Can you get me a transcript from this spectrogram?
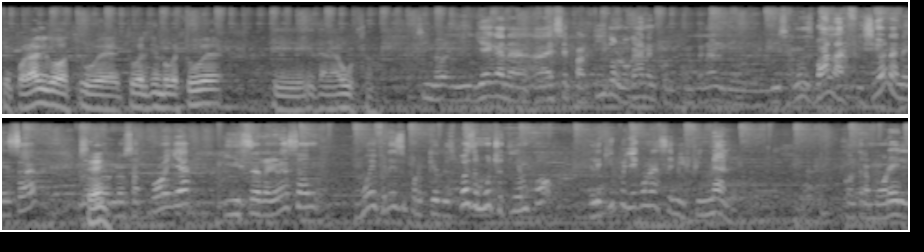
que por algo tuve, tuve el tiempo que estuve y tan a gusto llegan a, ese partido, lo ganan con, penal de Luis Hernández, va la afición a esa, los, apoya y se regresan muy felices porque después de mucho tiempo el equipo llega a una semifinal contra Morelia,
